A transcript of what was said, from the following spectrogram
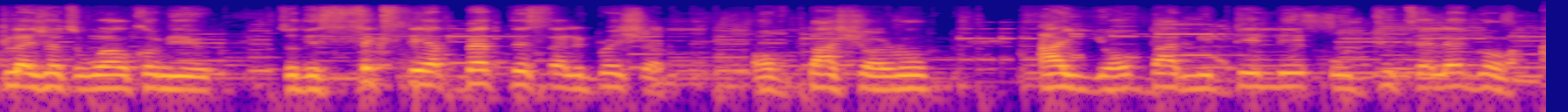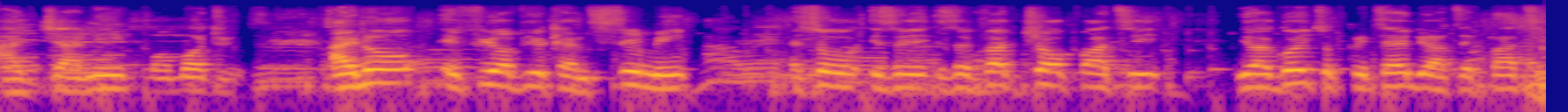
pleasure to welcome you to the 60th birthday celebration of Bashoru Ayobamidele Ojutelegon Ajani Momodu. I know a few of you can see me, and so it's a, it's a virtual party. You are going to pretend you're at a party.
